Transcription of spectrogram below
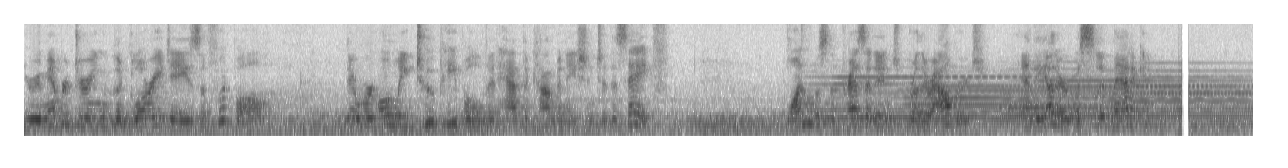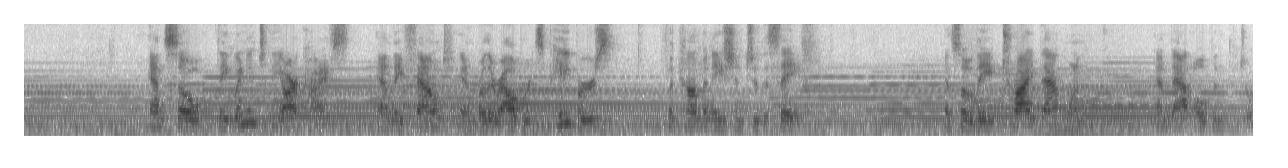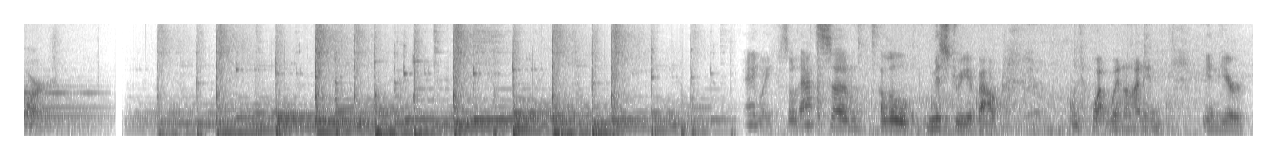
You remember during the glory days of football, there were only two people that had the combination to the safe. One was the president, Brother Albert, and the other was Slip Madigan. And so they went into the archives and they found in Brother Albert's papers the combination to the safe. And so they tried that one and that opened the door. So that's um, a little mystery about what went on in, in here.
